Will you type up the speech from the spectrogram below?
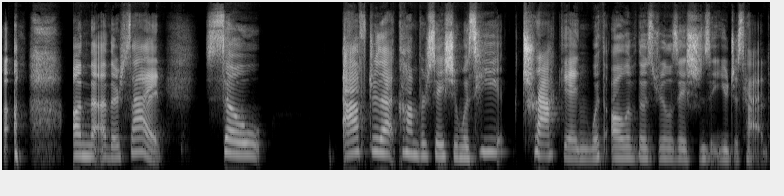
on the other side. So after that conversation, was he tracking with all of those realizations that you just had?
